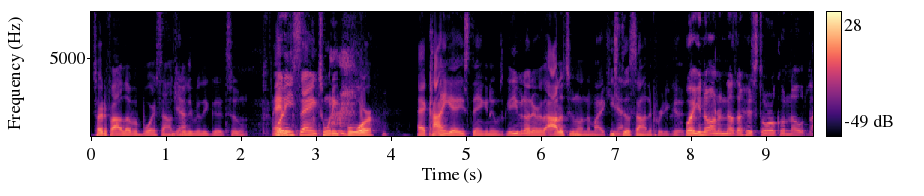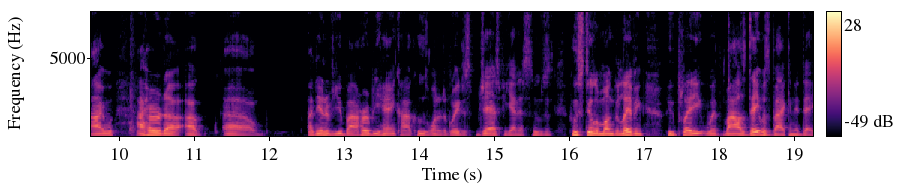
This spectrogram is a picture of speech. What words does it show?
Certified Lover Boy sounds Yeah. really really good too. Well, And he- he sang 24 at Kanye's thing, and it was good. Even though there was auto tune on the mic, he Yeah. still sounded pretty good. Well, you know, on another historical note, I I heard uh, uh, uh, an interview by Herbie Hancock, who's one of the greatest jazz pianists, who's who's still among the living, who played with Miles Davis back in the day,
